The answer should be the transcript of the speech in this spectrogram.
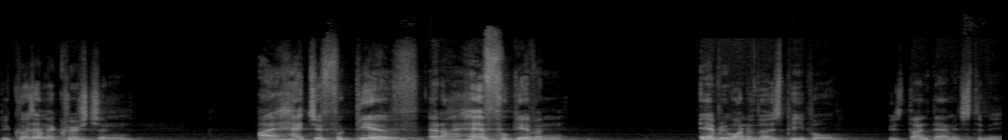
because I'm a Christian, I had to forgive, and I have forgiven every one of those people who's done damage to me.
